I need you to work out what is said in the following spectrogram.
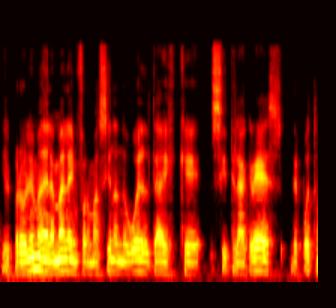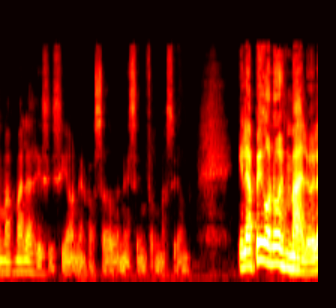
Y el problema de la mala información dando vuelta es que si te la crees, después tomas malas decisiones basado en esa información. El apego no es malo, el,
